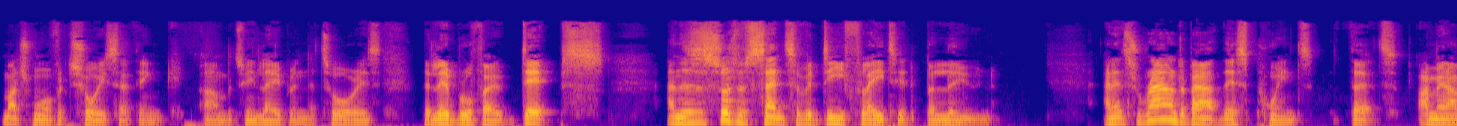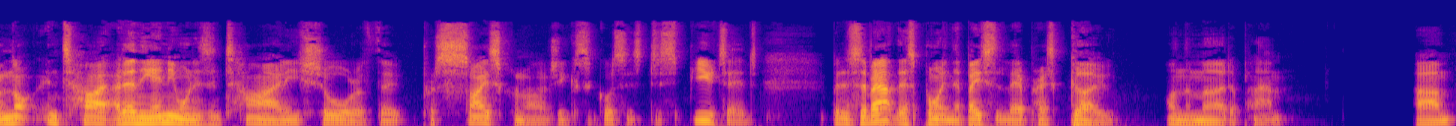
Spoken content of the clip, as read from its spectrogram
much more of a choice, I think, um, between Labour and the Tories. The Liberal vote dips and there's a sort of sense of a deflated balloon. And it's round about this point that I mean, I'm not entire. I don't think anyone is entirely sure of the precise chronology because, of course, it's disputed. But it's about this point that basically they press go on the murder plan. Um,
